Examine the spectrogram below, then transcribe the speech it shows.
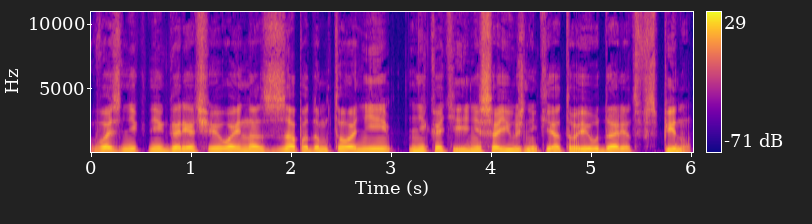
возникнет горячая война с Западом, то они никакие не союзники, а то и ударят в спину.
